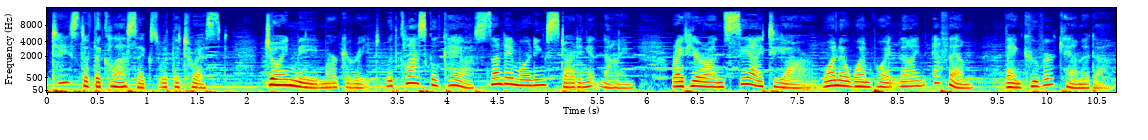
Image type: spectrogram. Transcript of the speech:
a taste of the classics with a twist, join me, Marguerite, with Classical Chaos Sunday mornings starting at 9, right here on CITR 101.9 FM, Vancouver, Canada.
